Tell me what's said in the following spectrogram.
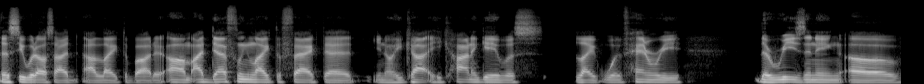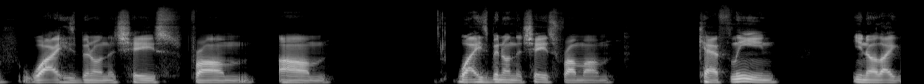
let's see what else I I liked about it. Um, I definitely liked the fact that you know he got he kind of gave us like with Henry, the reasoning of why he's been on the chase from um why he's been on the chase from um Kathleen, you know, like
